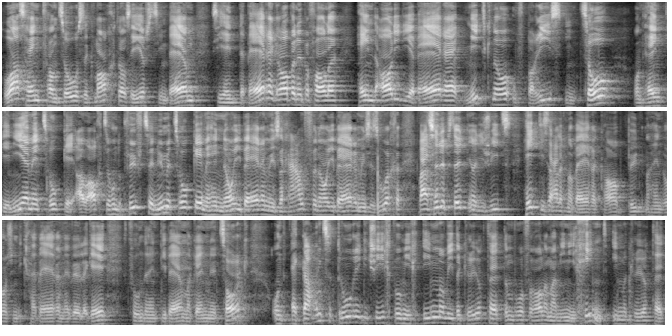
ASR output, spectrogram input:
Was haben die Franzosen gemacht als erstes in Bern? Sie haben den Bärengraben überfallen, haben alle diese Bären mitgenommen auf Paris in Zoo und haben die nie mehr zurückgegeben. Auch 1815 nicht mehr zurückgegeben. Wir haben neue Bären müssen kaufen, neue Bären müssen suchen. Ich weiss nicht, ob es dort in der Schweiz hätte es eigentlich noch Bären gehabt. Die Bündner haben wahrscheinlich keine Bären mehr wollen geben. Gefunden haben die Berner gerne nicht Sorge. Und eine ganz traurige Geschichte, die mich immer wieder gerührt hat und wo vor allem auch meine Kinder immer gerührt hat,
